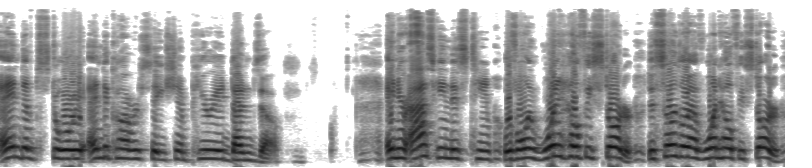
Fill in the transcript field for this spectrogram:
end of story, end of conversation, period, dunzo. And you're asking this team with only one healthy starter. The Suns only have one healthy starter.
